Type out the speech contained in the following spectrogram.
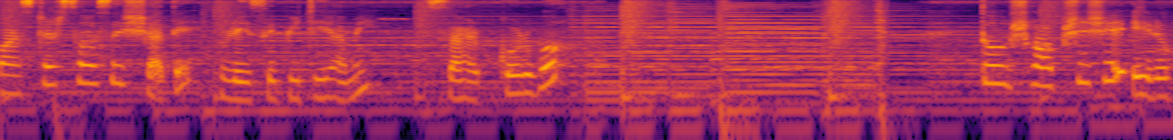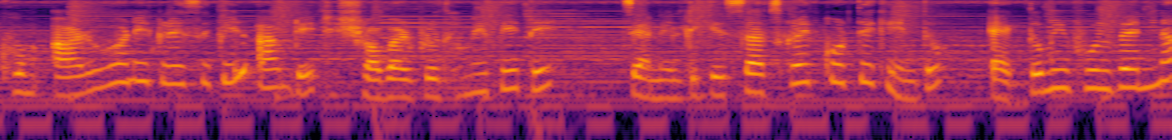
মাস্টার সসের সাথে রেসিপিটি আমি সার্ভ করব। তো সবশেষে এরকম আরও অনেক রেসিপির আপডেট সবার প্রথমে পেতে চ্যানেলটিকে সাবস্ক্রাইব করতে কিন্তু একদমই ভুলবেন না।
